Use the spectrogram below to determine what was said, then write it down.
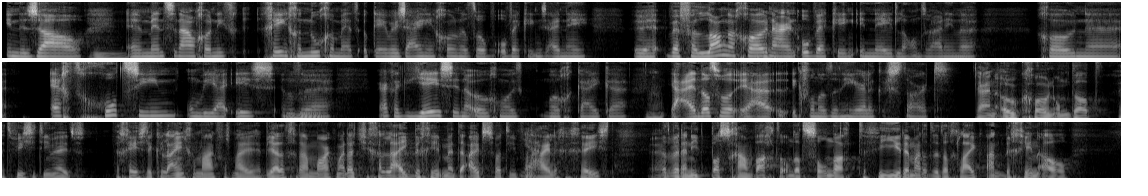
in de zaal. Mm. En mensen namen gewoon niet, geen genoegen met... oké, we zijn hier gewoon dat we op opwekking zijn. Nee, we, we verlangen gewoon Ja. naar een opwekking in Nederland... waarin we gewoon eh, echt God zien om wie hij is. En dat Mhm. we werkelijk Jezus in de ogen mo- mogen kijken. Ja. Ja. en dat wel, ja, ik vond het een heerlijke start. Ja, en ook gewoon omdat het visieteam heeft de geestelijke lijn gemaakt. Volgens mij heb jij dat gedaan, Mark. Maar dat je gelijk begint met de uitstorting van Ja. de Heilige Geest. Ja. Dat we daar niet pas gaan wachten om dat zondag te vieren. Maar dat we dat gelijk aan het begin al...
